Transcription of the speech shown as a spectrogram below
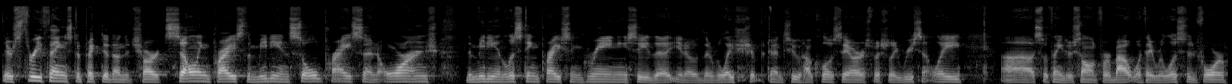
There's three things depicted on the chart. Selling price, the median sold price in orange, the median listing price in green. You see the, you know, the relationship between the two, how close they are, especially recently. Uh, so things are selling for about what they were listed for.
